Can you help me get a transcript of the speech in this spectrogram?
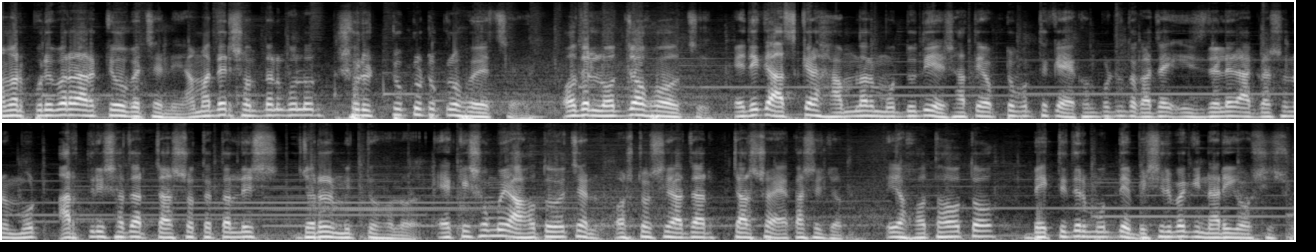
আমার পরিবারের আর কেউ বেঁচে নেই। আমাদের সন্তানগুলোর শরীর টুকরো টুকরো হয়েছে। ওদের লজ্জা হওয়া উচিত। এদিকে আজকের হামলার মধ্য দিয়ে সাতই অক্টোবর থেকে এখন পর্যন্ত গাজায় ইসরায়েলের আগ্রাসনে মোট আটত্রিশ হাজার চারশো তেতাল্লিশ জনের মৃত্যু হলো। একই সময় আহত হয়েছেন অষ্টআশি হাজার চারশো একাশি জন। এই হতাহত ব্যক্তিদের মধ্যে বেশিরভাগই নারী ও শিশু।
